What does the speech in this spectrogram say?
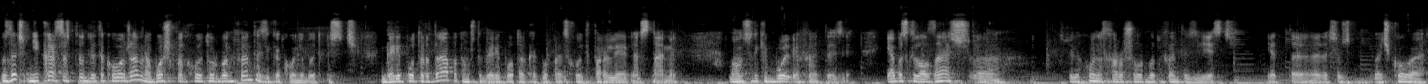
Ну, знаешь, мне кажется, что для такого жанра больше подходит урбан фэнтези какой-нибудь. То есть Гарри Поттер, да, потому что Гарри Поттер как бы происходит параллельно с нами, но он все-таки более фэнтези. Я бы сказал, знаешь, э, какой у нас хороший урбан фэнтези есть? Это, это все девочковое.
